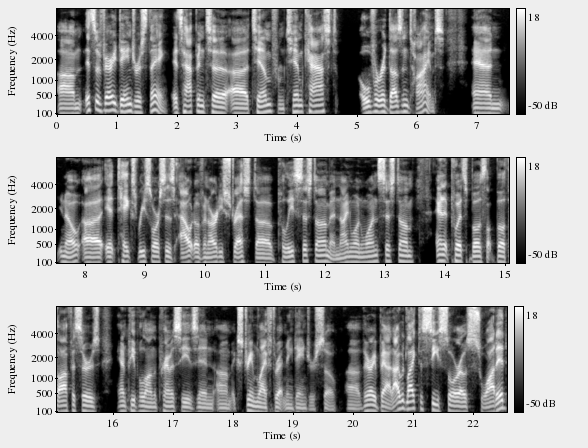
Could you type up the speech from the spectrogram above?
Um, it's a very dangerous thing. It's happened to uh, Tim from Timcast over a dozen times. And, you know, uh, it takes resources out of an already stressed uh, police system and 911 system and it puts both both officers and people on the premises in um, extreme life threatening danger. So uh, very bad. I would like to see Soros swatted,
